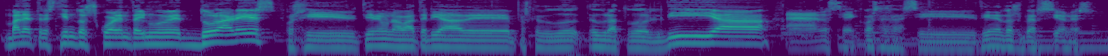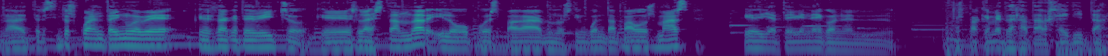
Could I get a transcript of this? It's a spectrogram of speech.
vale 349 dólares, pues si tiene una batería de pues que te dura todo el día, eh, no sé, cosas así. Tiene dos versiones, la de 349, que es la que te he dicho, que es la estándar, y luego puedes pagar unos 50 pavos más, que ya te viene con el... Pues para que metas la tarjetita.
